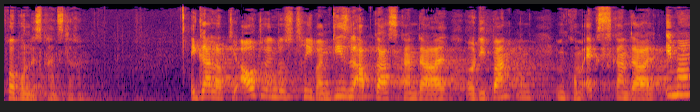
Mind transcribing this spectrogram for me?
Frau Bundeskanzlerin. Egal ob die Autoindustrie beim Dieselabgasskandal oder die Banken im Cum-Ex-Skandal, immer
